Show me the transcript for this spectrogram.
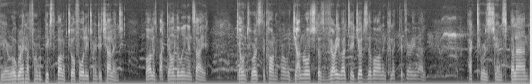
The rogue right half forward picks the ball up. Joe Foley trying to challenge. Ball is back down the wing inside. Down towards the corner forward. John Roach does very well to judge the ball and collect it very well. Back towards James Spillane.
